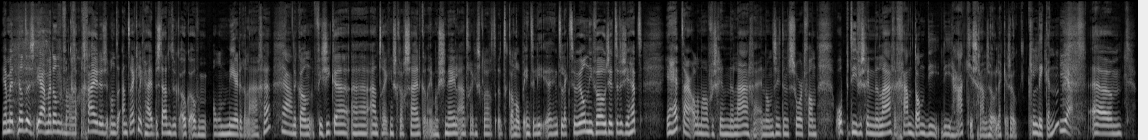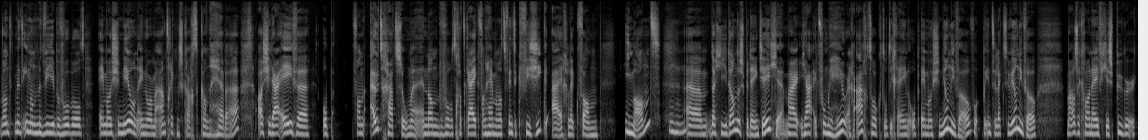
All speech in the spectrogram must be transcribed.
Ja, maar dat is ja, maar dan Vermogen. ga- je dus, want aantrekkelijkheid bestaat natuurlijk ook over om meerdere lagen. Ja. Er kan fysieke eh, aantrekkingskracht zijn, er kan emotionele aantrekkingskracht, het kan op eh, intellectueel niveau zitten. Dus je hebt, je hebt daar allemaal verschillende lagen. En dan zit een soort van op die verschillende lagen gaan dan die, die haakjes gaan zo lekker zo klikken. ja. Ehm, want met iemand met wie je bijvoorbeeld emotioneel een enorme aantrekkingskracht kan hebben, als je daar even op van uit gaat zoomen en dan bijvoorbeeld gaat kijken van hé, maar wat vind ik fysiek eigenlijk van iemand, Mhm. Ehm, dat je je dan dus bedenkt, jeetje, maar ja, ik voel me heel erg aangetrokken tot diegene op emotioneel niveau, op intellectueel niveau. Maar als ik gewoon eventjes puur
